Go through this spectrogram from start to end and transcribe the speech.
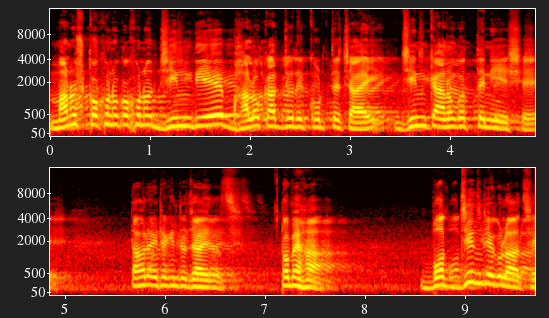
মানুষ কখনো কখনো জিন দিয়ে ভালো কাজ যদি করতে চায়, জিনকে আনুগত্যে নিয়ে এসে, তাহলে এটা কিন্তু জায়েজ আছে। তবে হ্যাঁ বদজিন যেগুলো আছে,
